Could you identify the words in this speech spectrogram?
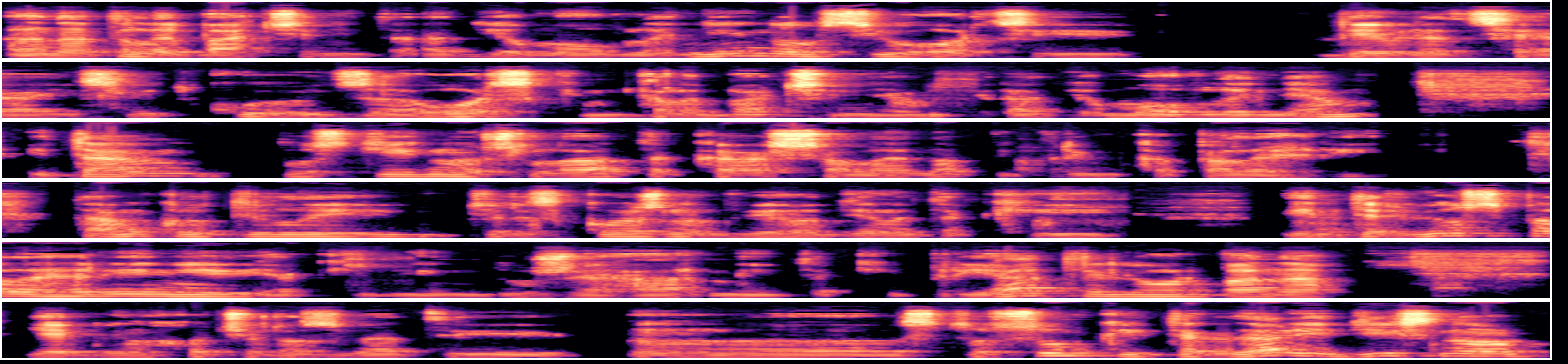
на телебаченні та радіомовленні. Ну, всі угорці дивляться і слідкують за угорським телебаченням і радіомовленням, і там постійно йшла така шалена підтримка Пелегріні. Там крутили через кожні дві години такі інтерв'ю з Пелегріні, як він дуже гарний такий приятель Орбана, як він хоче розвивати стосунки і так далі. Дійсно,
